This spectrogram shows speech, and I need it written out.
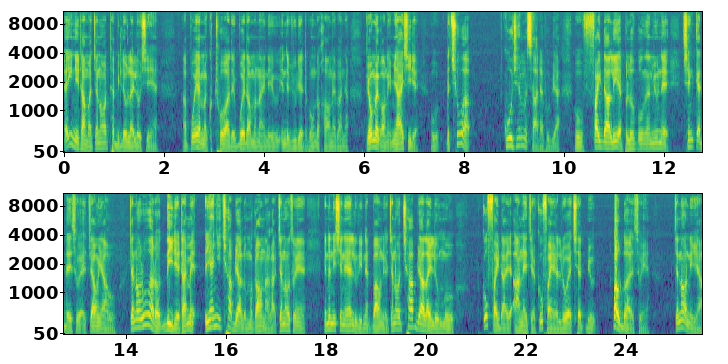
အဲ့ဒီအနေထားမှာကျွန်တော်ထပ်ပြီးလုပ်လိုက်လို့ရှိရင်အ ပွဲရမထိုးရတယ်ပွဲတော်မနိုင်သေးဘူး interview တွေတပုံတစ်ခေါင်းနဲ့ပါညာပြောမဲ့ကောင်တွေအများကြီးရှိတယ်ဟိုတချို့ကကိုချင်းမစားတတ်ဘူးဗျာဟို fighter လေးရဲ့ဘယ်လိုပုံစံမျိုးနဲ့ချင်းကတ်တယ်ဆိုတဲ့အကြောင်းအရာကိုကျွန်တော်တို့ကတော့သိတယ်ဒါပေမဲ့အရင်ကြီးချပြလို့မကောင်းတာကကျွန်တော်ဆိုရင် international လူတွေနဲ့ပေါင်းနေကျွန်တော်ချပြလိုက်လို့မို့ကို fighter ရဲ့အားနည်းချက်ကို fighter ရဲ့လိုအပ်ချက်မျိုးပေါက်သွားရဆိုရင် ကျွန်တော်အနေရာ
